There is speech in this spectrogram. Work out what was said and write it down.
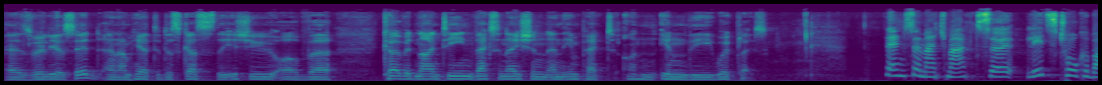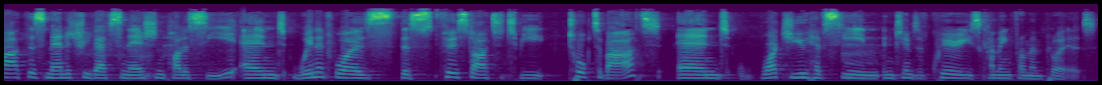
as Verlie has said, and I'm here to discuss the issue of uh, COVID 19 vaccination and the impact on, in the workplace. Thanks so much, Mark. So let's talk about this mandatory vaccination policy and when it was this first started to be talked about and what you have seen in terms of queries coming from employers.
